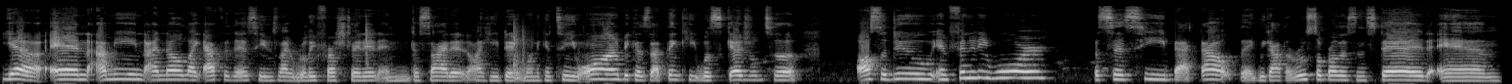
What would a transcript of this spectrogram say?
Yeah, and I mean, I know like after this, he was like really frustrated and decided like he didn't want to continue on because I think he was scheduled to also do Infinity War, but since he backed out, like we got the Russo brothers instead, and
